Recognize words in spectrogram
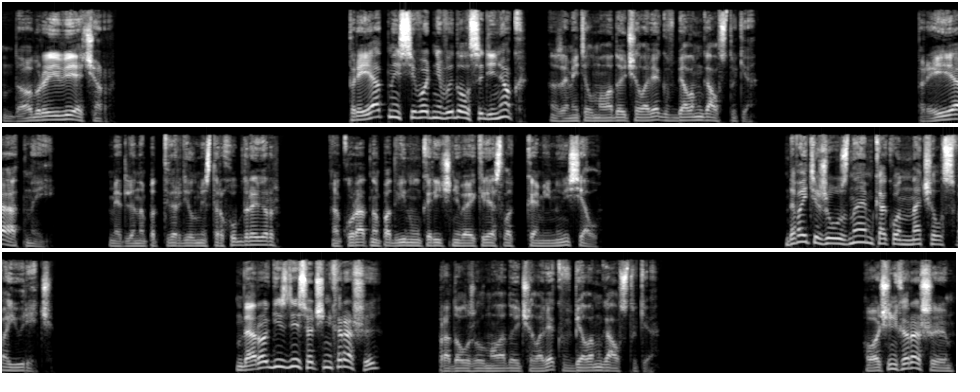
«Добрый вечер!» «Приятный сегодня выдался денек», — заметил молодой человек в белом галстуке. «Приятный», — медленно подтвердил мистер Хубдрайвер, аккуратно подвинул коричневое кресло к камину и сел. Давайте же узнаем, как он начал свою речь. «Дороги здесь очень хороши», — продолжил молодой человек в белом галстуке. «Очень хороши»,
